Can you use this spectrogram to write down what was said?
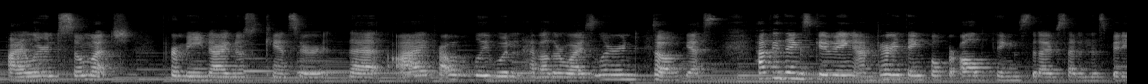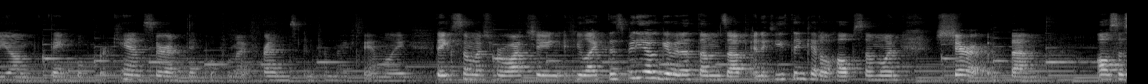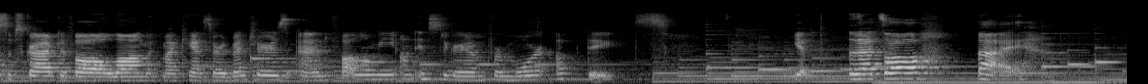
I learned so much from being diagnosed with cancer that I probably wouldn't have otherwise learned. So yes, happy Thanksgiving. I'm very thankful for all the things that I've said in this video. I'm thankful for cancer. I'm thankful for my friends and for my family. Thanks so much for watching. If you like this video, give it a thumbs up. And if you think it'll help someone, share it with them. Also subscribe to follow along with my cancer adventures and follow me on Instagram for more updates. Yep, that's all. Bye.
